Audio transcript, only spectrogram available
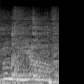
Booyah!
